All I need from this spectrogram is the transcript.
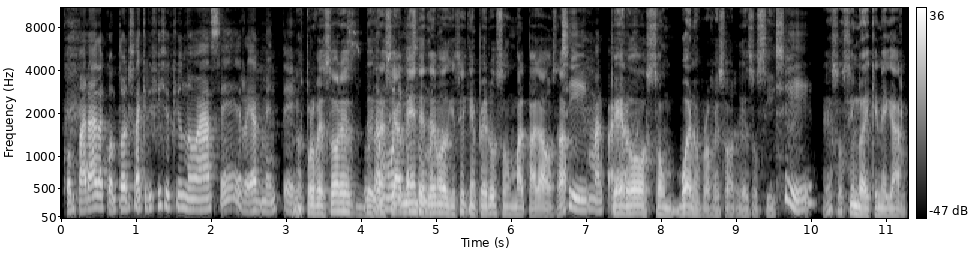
Comparada con todo el sacrificio que uno hace, realmente... Los profesores, desgraciadamente, tenemos que decir que en Perú son mal pagados, ¿ah? Sí, mal pagado. Pero son buenos profesores, eso sí. Sí, Eso sí, no hay que negarlo.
